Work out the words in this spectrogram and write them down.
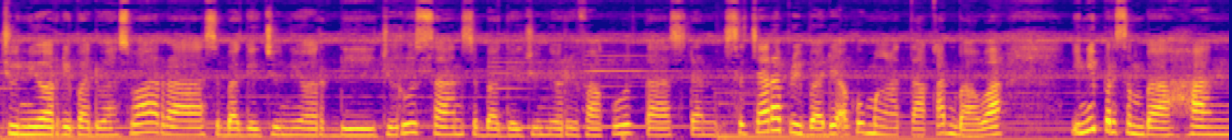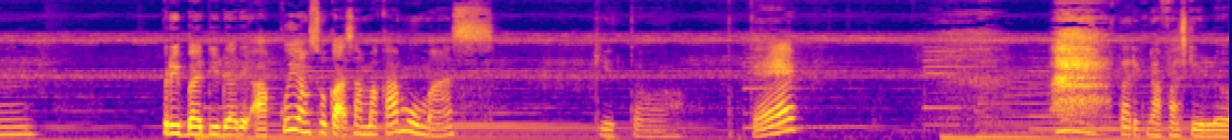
junior di paduan suara, sebagai junior di jurusan, sebagai junior di fakultas dan secara pribadi aku mengatakan bahwa ini persembahan pribadi dari aku yang suka sama kamu, Mas. Gitu. Oke. Tarik nafas dulu.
